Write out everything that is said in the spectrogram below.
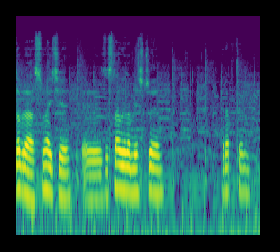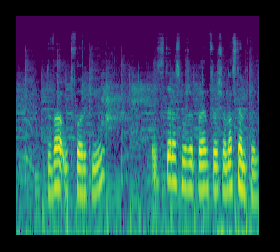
Dobra, słuchajcie, yy, zostały nam jeszcze raptem dwa utworki. Więc teraz może powiem coś o następnym.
